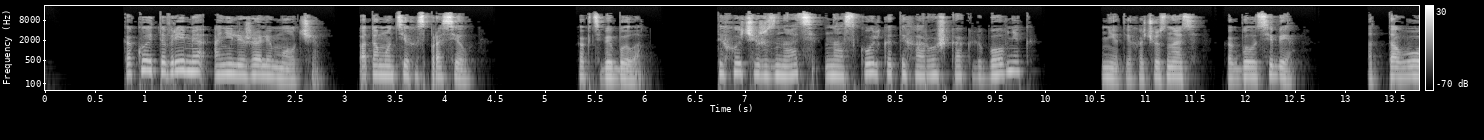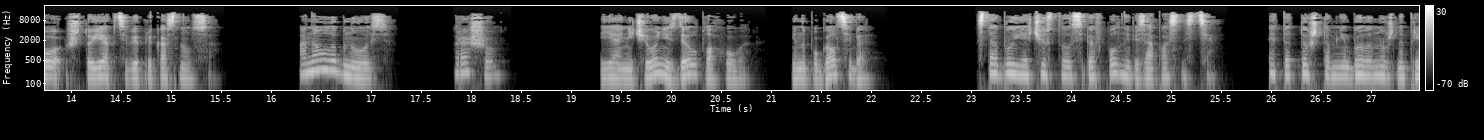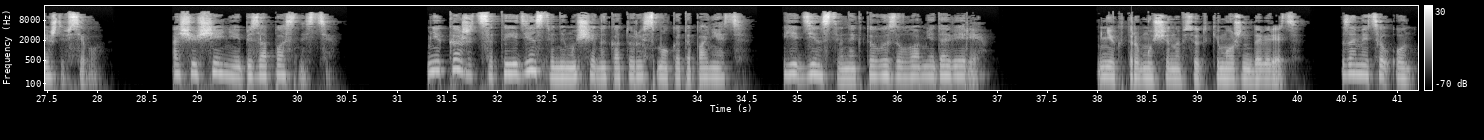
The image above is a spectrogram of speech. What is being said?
Какое-то время они лежали молча. Потом он тихо спросил. «Как тебе было?» «Ты хочешь знать, насколько ты хорош как любовник?» «Нет, я хочу знать, как было тебе. От того, что я к тебе прикоснулся». Она улыбнулась. «Хорошо». «Я ничего не сделал плохого. Не напугал тебя?» «С тобой я чувствовала себя в полной безопасности. Это то, что мне было нужно прежде всего. Ощущение безопасности. Мне кажется, ты единственный мужчина, который смог это понять. Единственный, кто вызвал во мне доверие». «Некоторым мужчинам все-таки можно доверять», — заметил он.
